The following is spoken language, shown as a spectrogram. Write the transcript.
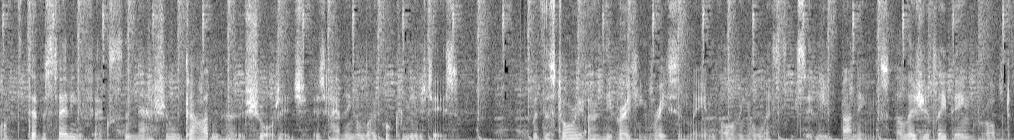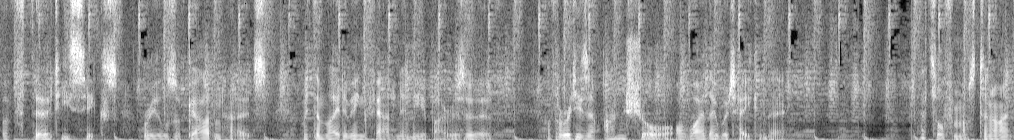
of the devastating effects the national garden hose shortage is having on local communities with the story only breaking recently involving a Western Sydney Bunnings allegedly being robbed of 36 reels of garden hose, with them later being found in a nearby reserve. Authorities are unsure of why they were taken there. That's all from us tonight.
